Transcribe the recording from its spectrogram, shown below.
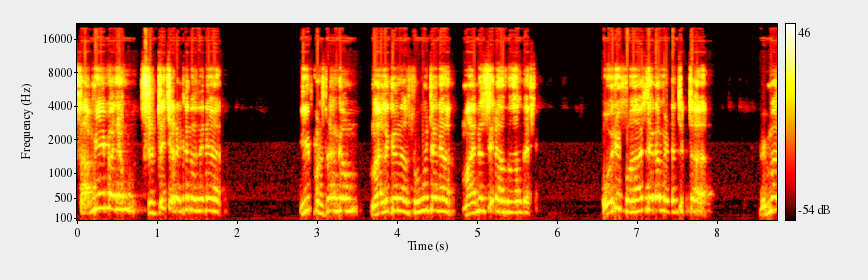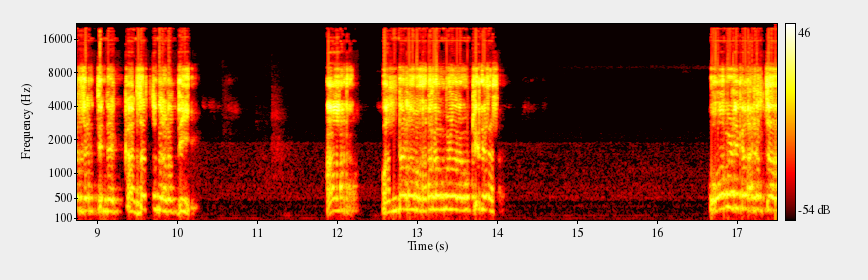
സമീപനം സൃഷ്ടിച്ചെടുക്കുന്നതിന് ഈ പ്രസംഗം നൽകുന്ന സൂചന മനസ്സിലാവാതെ ഒരു വാചകം എടുത്തിട്ട് വിമർശനത്തിന്റെ കസത്ത് നടത്തി ആ പന്തളം ആറന്മുള റൂട്ടിൽ കോവിഡ് കാലത്ത്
